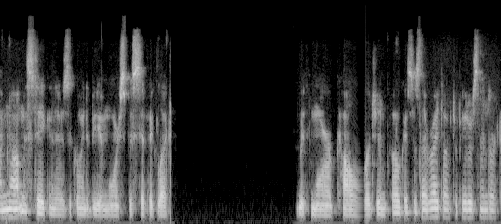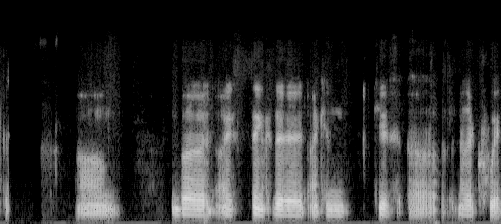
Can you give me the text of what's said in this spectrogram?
I'm not mistaken, there's going to be a more specific lecture with more collagen focus. Is that right, Dr. Peterson, Dr. Pe- Um, but I think that I can give uh, another quick,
